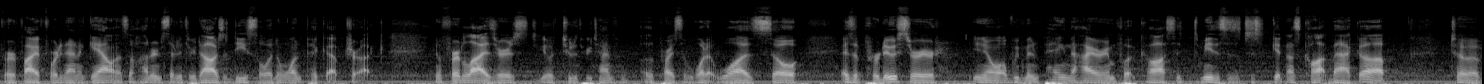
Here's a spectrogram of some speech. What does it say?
for five forty nine a gallon. That's one hundred seventy three dollars of diesel into one pickup truck. You know, fertilizer is you know two to three times the price of what it was. So, as a producer, you know we've been paying the higher input costs. It, to me, this is just getting us caught back up to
